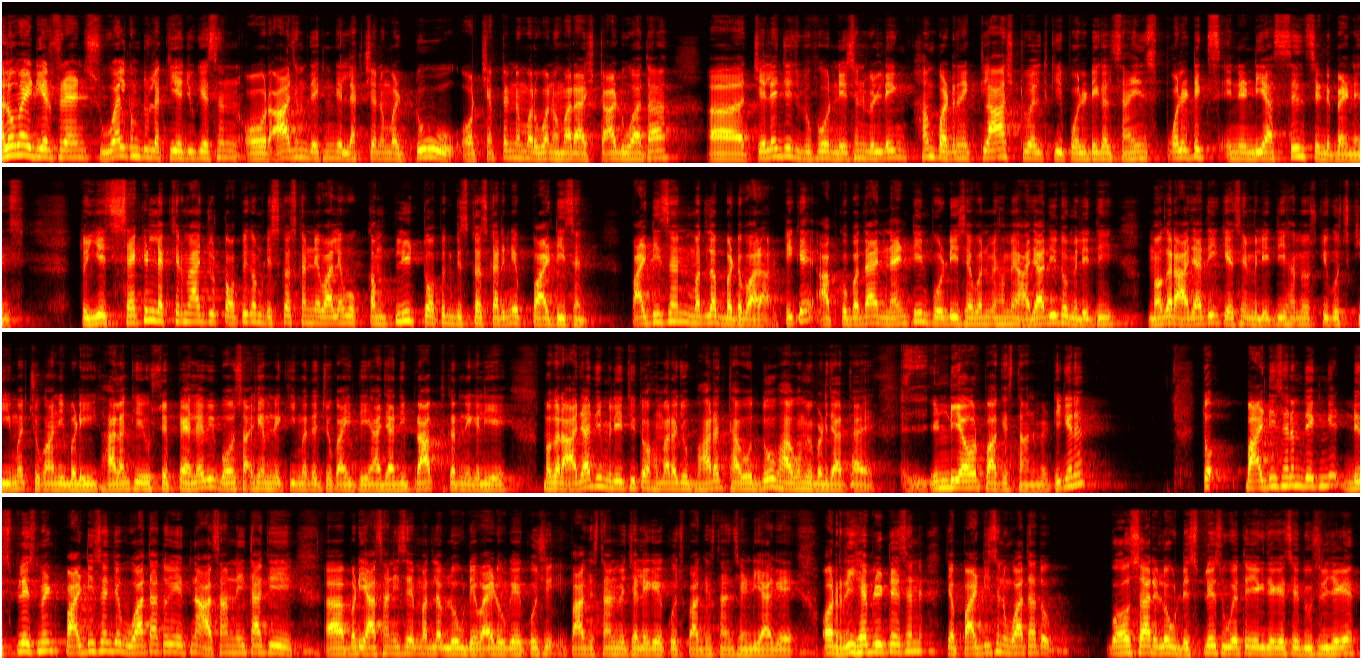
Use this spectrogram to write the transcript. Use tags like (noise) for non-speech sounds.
Hello my dear friends welcome to Lucky Education और आज हम देखेंगे लेक्चर नंबर टू और चैप्टर नंबर वन हमारा स्टार्ट हुआ था। चैलेंजेस बिफोर नेशन बिल्डिंग हम पढ़ रहे हैं क्लास ट्वेल्थ की political science politics in India since independence तो ये सेकंड लेक्चर में आज जो टॉपिक हम डिस्कस करने वाले हैं, वो कंप्लीट टॉपिक डिस्कस करेंगे पार्टीशन पार्टीशन मतलब बंटवारा ठीक है? आपको पता है 1947 में हमें आज़ादी तो मिली थी मगर आज़ादी कैसे मिली थी? हमें उसकी कुछ कीमत चुकानी पड़ी। हालाँकि उससे पहले भी बहुत सारी हमने कीमतें चुकाई थी आज़ादी प्राप्त करने के लिए मगर आज़ादी मिली थी तो हमारा जो भारत था वो दो भागों में बढ़ जाता है इंडिया और पाकिस्तान में ठीक है ना? तो पार्टीशन हम देखेंगे। डिस्प्लेसमेंट पार्टीशन जब हुआ था तो ये इतना आसान नहीं था कि बड़ी आसानी से मतलब लोग डिवाइड हो गए, कुछ पाकिस्तान में चले गए, कुछ पाकिस्तान से इंडिया गए। और रिहेबिलिटेशन जब पार्टीशन हुआ था तो बहुत सारे लोग डिस्प्लेस हुए थे एक जगह से दूसरी जगह।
